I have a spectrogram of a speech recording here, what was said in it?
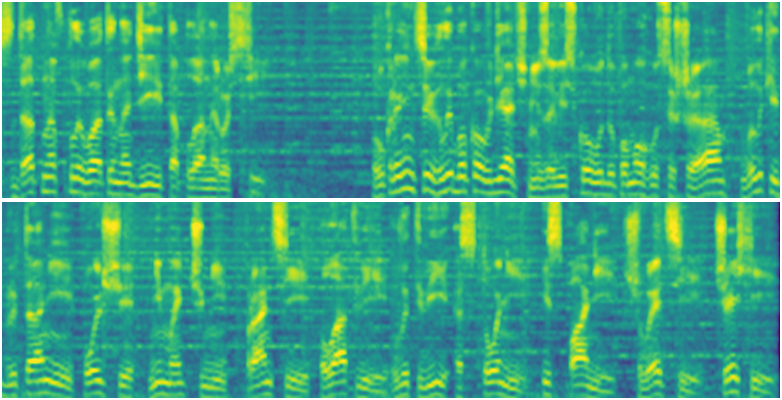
здатна впливати на дії та плани Росії. Українці глибоко вдячні за військову допомогу США, Великій Британії, Польщі, Німеччині, Франції, Латвії, Литві, Естонії, Іспанії, Швеції, Чехії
